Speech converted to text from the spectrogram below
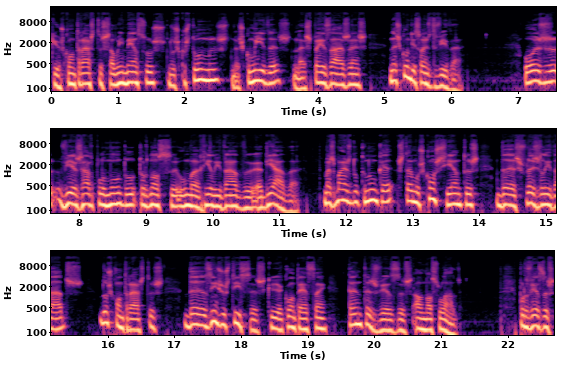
que os contrastes são imensos nos costumes, nas comidas, nas paisagens, nas condições de vida. Hoje, viajar pelo mundo tornou-se uma realidade adiada, mas mais do que nunca estamos conscientes das fragilidades, dos contrastes, das injustiças que acontecem tantas vezes ao nosso lado. Por vezes,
